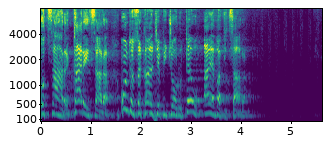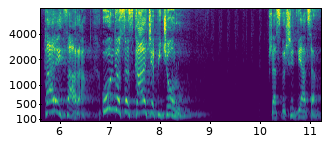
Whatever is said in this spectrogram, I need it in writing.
O țară. Care e țara? Unde o să calce piciorul tău, aia va fi țara. Care e țara? Unde o să-ți calce piciorul? Și a sfârșit viața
